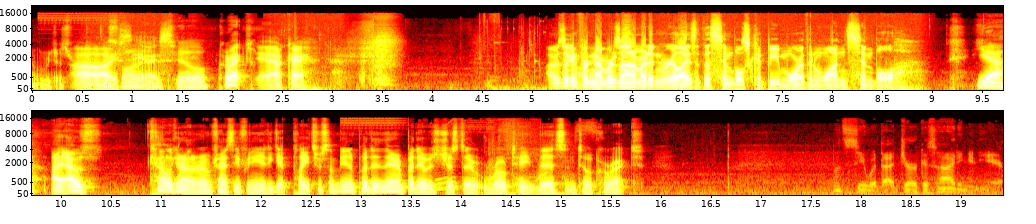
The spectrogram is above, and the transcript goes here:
Let me just Oh, ah, repeat I this one see, I see. until correct. Yeah, okay. I was looking for numbers on them. I didn't realize that the symbols could be more than one symbol. Yeah, I, I was kind of looking around the room trying to see if we needed to get plates or something to put in there, but it was just to rotate this until correct. Let's see what that jerk is hiding in here.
